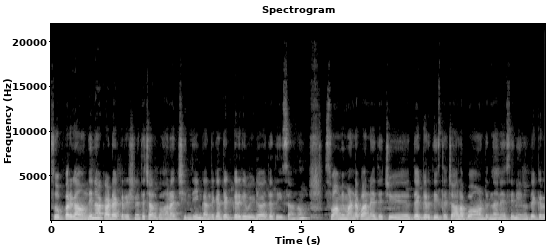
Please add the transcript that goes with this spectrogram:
సూపర్గా ఉంది. నాకు ఆ డెకరేషన్ అయితే చాలా బాగా నచ్చింది. ఇంక అందుకే దగ్గరికి వీడియో అయితే తీసాను స్వామి మండపాన్ని అయితే దగ్గర తీస్తే చాలా బాగుంటుంది అనేసి నేను దగ్గర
